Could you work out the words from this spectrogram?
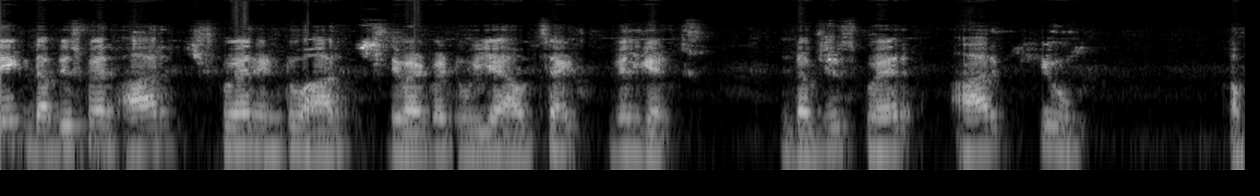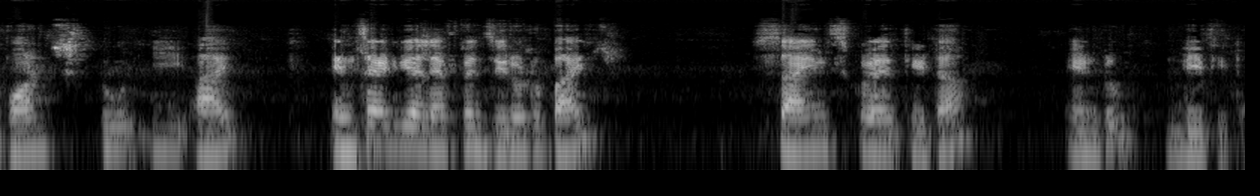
take w square r square into r divided by 2er outside We'll get w square r cube upon 2 ei. Inside we are left with 0 to pi sine square theta into d theta.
